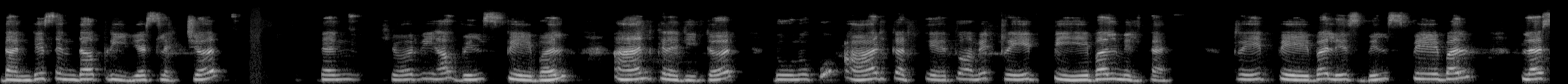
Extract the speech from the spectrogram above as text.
done this in the previous lecture. Then here we have bills payable and creditor. दोनों को ऐड करते हैं तो हमें ट्रेड पेएबल मिलता है trade payable is bills payable plus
